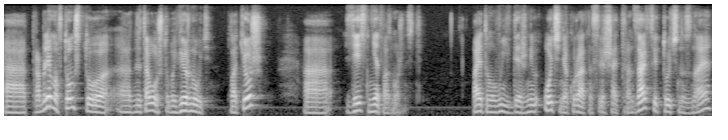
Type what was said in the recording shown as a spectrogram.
А, проблема в том, что э, для того, чтобы вернуть платеж, а, здесь нет возможности. Поэтому вы должны очень аккуратно совершать транзакции, точно зная,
